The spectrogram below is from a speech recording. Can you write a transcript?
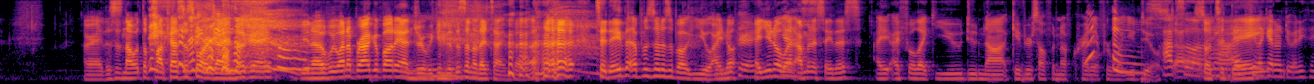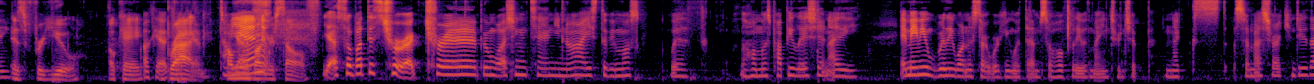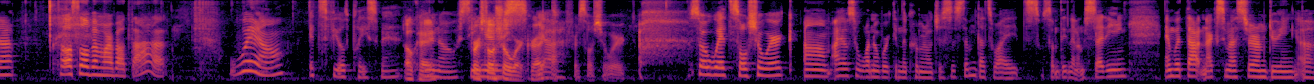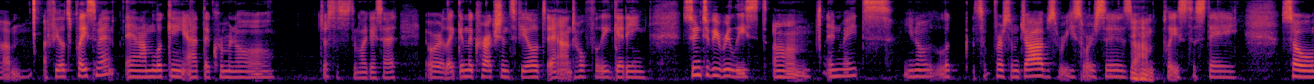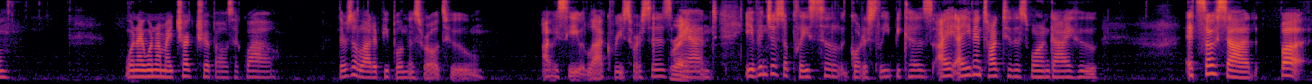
All right, this is not what the podcast is for, guys. Okay, you know, if we want to brag about Andrew, we can do this another time. But uh, today, the episode is about you. I know, Okay. and you know what? I'm gonna say this. I, I feel like you do not give yourself enough credit for what you do. Absolutely. So today, I feel like I don't do anything. Is for you. Okay. Okay, okay, Brag. okay. Tell me about yourself. Yeah, so about this truck trip in Washington, you know, I used to be most with the homeless population. I it made me really want to start working with them. So hopefully with my internship next semester I can do that. Tell us a little bit more about that. Well, it's field placement. Okay. You know, For social work, correct? Yeah, for social work. So with social work, um, I also want to work in the criminal justice system. That's why it's something that I'm studying. And with that, next semester I'm doing um, a fields placement, and I'm looking at the criminal justice system, like I said. or like in the corrections field and hopefully getting soon to be released um, inmates you know look for some jobs resources um, place to stay. So when i went on my truck trip i was like wow there's a lot of people in this world who obviously lack resources Right. and even just a place to go to sleep. Because I, I even talked to this one guy who it's so sad but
